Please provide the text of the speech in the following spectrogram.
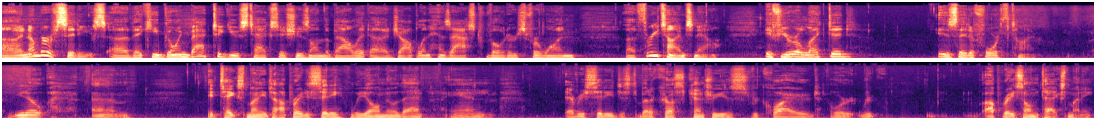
Uh, a number of cities uh, they keep going back to use tax issues on the ballot. Uh, Joplin has asked voters for one uh, three times now. If you're elected, is it a fourth time? You know, um, it takes money to operate a city. We all know that, and every city just about across the country is required or re- operates on tax money,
